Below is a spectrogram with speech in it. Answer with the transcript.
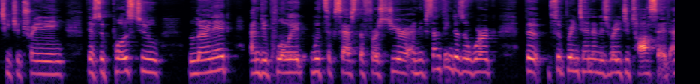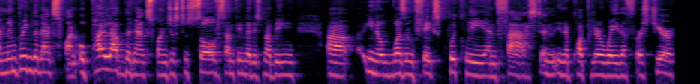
teacher training. They're supposed to learn it and deploy it with success the first year. And if something doesn't work, the superintendent is ready to toss it and then bring the next one or pile up the next one just to solve something that is not being uh, you know wasn't fixed quickly and fast and in a popular way the first year.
